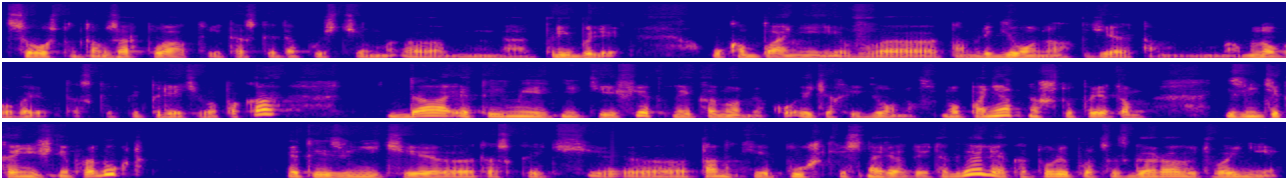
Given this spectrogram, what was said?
с ростом там, зарплат и, так сказать, допустим, э, прибыли у компаний в там, регионах, где там много так сказать, предприятий ВПК, да, это имеет некий эффект на экономику этих регионов. Но понятно, что при этом, извините, конечный продукт это, извините, э, так сказать, э, танки, пушки, снаряды и так далее, которые просто сгорают в войне.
